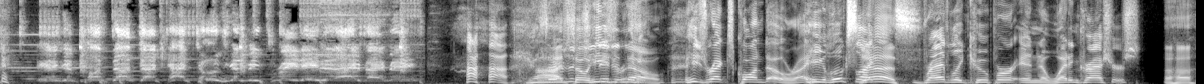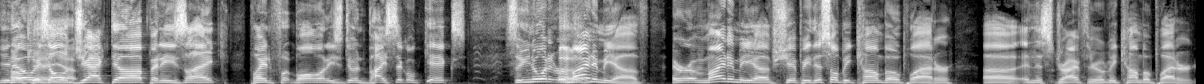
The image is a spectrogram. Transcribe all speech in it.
You're going to get pumped up. That tattoo's going to be 3D tonight, baby. God, so, he's need to know. he- he's Rex Kwon Do, right? He looks like Yes. Bradley Cooper in uh, Wedding Crashers. Uh-huh. You know, Okay, he's all yep. jacked up and he's like playing football and he's doing bicycle kicks. So you know what it reminded me of? It reminded me of Shippy. This will be combo platter uh, in this drive-through. It'll be combo platter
